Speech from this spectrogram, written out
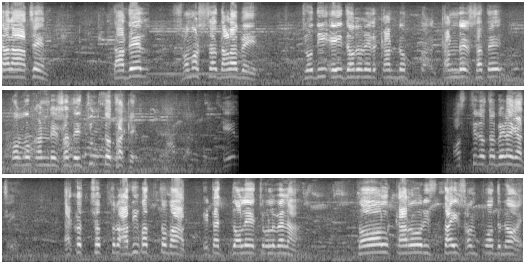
যারা আছেন, তাদের সমস্যা দাঁড়াবে যদি এই ধরনের কাণ্ড, কাণ্ডের সাথে, কর্মকাণ্ডের সাথে যুক্ত থাকে। অস্থিরতা বেড়ে গেছে। একচ্ছত্র আধিপত্যবাদ এটা দলে চলবে না। দল কারোর স্থায়ী সম্পদ নয়।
